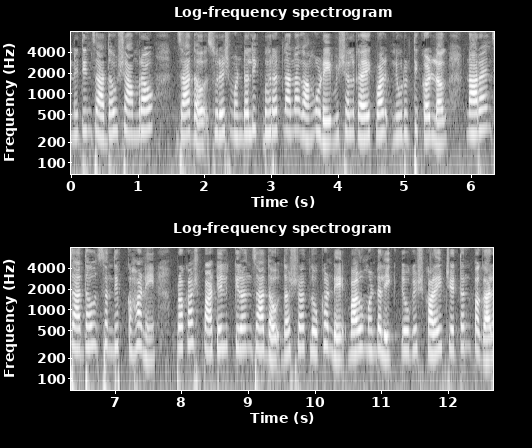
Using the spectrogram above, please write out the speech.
नितीन जाधव शामराव जाधव सुरेश मंडलिक भरत नाना गांगुडे विशाल गायकवाड निवृत्ती कडलग नारायण जाधव संदीप कहाणे प्रकाश पाटील किरण जाधव दशरथ लोखंडे बाळू मंडलिक योगेश काळे चेतन पगार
